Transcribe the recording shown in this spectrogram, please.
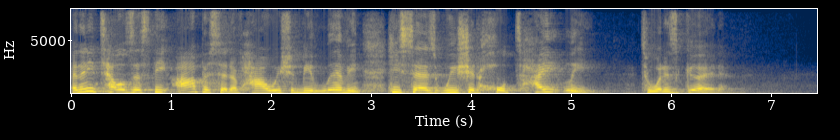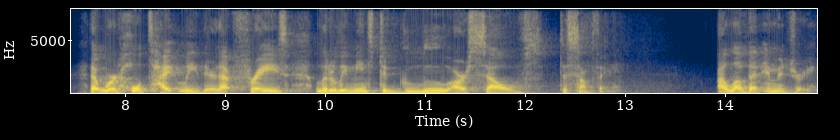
And then he tells us the opposite of how we should be living. He says we should hold tightly to what is good. That word hold tightly there, that phrase literally means to glue ourselves to something. I love that imagery.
